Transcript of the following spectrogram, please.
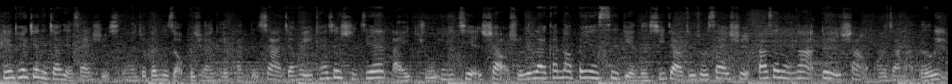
今天推荐的焦点赛事，喜欢就跟着走，不喜欢可以反着下。将会以开赛时间来逐一介绍。首先来看到半夜四点的西甲足球赛事，巴塞隆纳对上皇家马德里。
